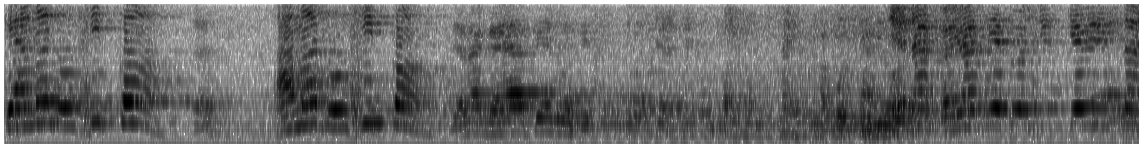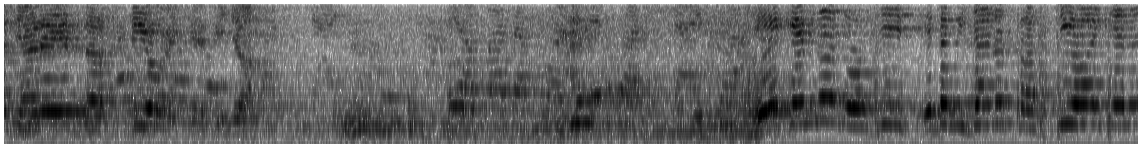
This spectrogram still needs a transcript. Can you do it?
કે આમાં દોષિત કોણ? આમાં દોષિત કોણ? જેના ગયા તે નથી. જેના ગયા તે દોષિત કેવી રીતના? જ્યારે એ દ્રષ્ટિ હોય છે બીજાનો એ કેમનો દોષિત એ તો બીજાનો ટ્રસ્ટી હોય છે ને.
